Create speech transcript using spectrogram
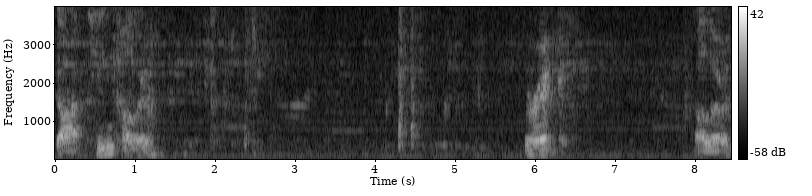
dot team color brick color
